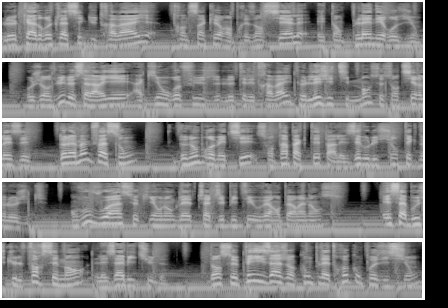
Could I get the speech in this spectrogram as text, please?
Le cadre classique du travail, 35 heures en présentiel, est en pleine érosion. Aujourd'hui, le salarié à qui on refuse le télétravail peut légitimement se sentir lésé. De la même façon, de nombreux métiers sont impactés par les évolutions technologiques. On vous voit ceux qui ont l'onglet ChatGPT ouvert en permanence. Et ça bouscule forcément les habitudes. Dans ce paysage en complète recomposition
